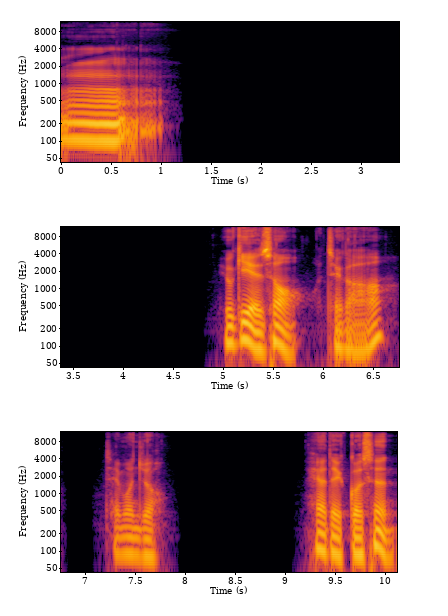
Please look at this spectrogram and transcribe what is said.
음, 여기에서 제가 제일 먼저 해야 될 것은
